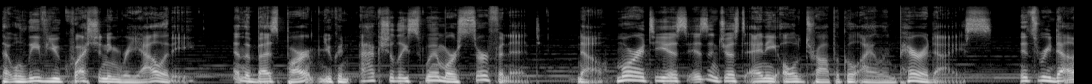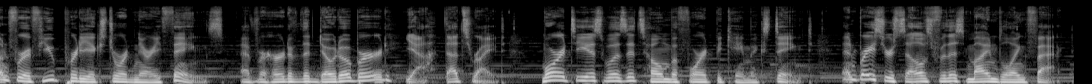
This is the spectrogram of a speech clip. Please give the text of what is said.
that will leave you questioning reality. And the best part, you can actually swim or surf in it. Now, Mauritius isn't just any old tropical island paradise. It's renowned for a few pretty extraordinary things. Ever heard of the dodo bird? Yeah, that's right. Mauritius was its home before it became extinct. And brace yourselves for this mind-blowing fact.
